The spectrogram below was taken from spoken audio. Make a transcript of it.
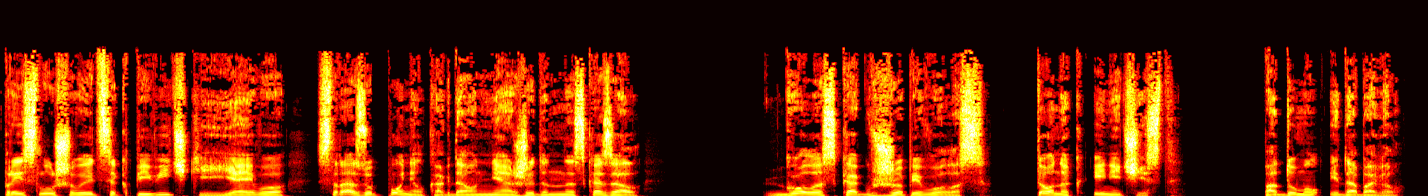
прислушивается к певичке, и я его сразу понял, когда он неожиданно сказал «Голос как в жопе волос, тонок и нечист», подумал и добавил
